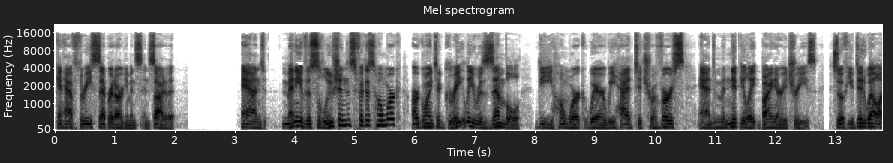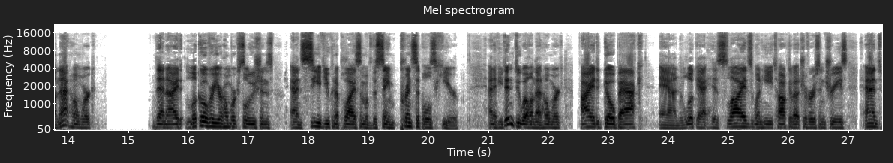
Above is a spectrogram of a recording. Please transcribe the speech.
can have three separate arguments inside of it. And many of the solutions for this homework are going to greatly resemble the homework where we had to traverse and manipulate binary trees. So if you did well on that homework, then I'd look over your homework solutions and see if you can apply some of the same principles here. And if you didn't do well on that homework, I'd go back and look at his slides when he talked about traversing trees and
